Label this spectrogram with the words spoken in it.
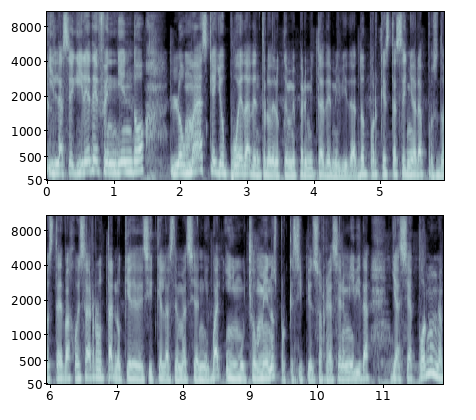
y las seguiré defendiendo lo más que yo pueda dentro de lo que me permita de mi vida, ¿no? Porque esta señora pues no esté bajo esa ruta, no quiere decir que las demás sean igual, y mucho menos porque sí pienso rehacer mi vida, ya sea con una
